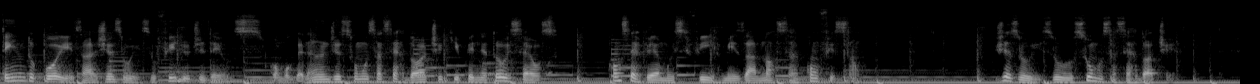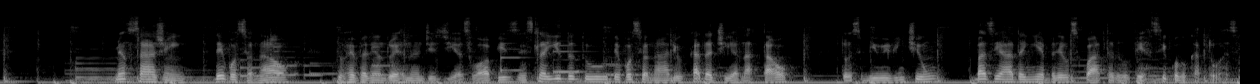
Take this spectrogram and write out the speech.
Tendo, pois, a Jesus, o Filho de Deus, como grande sumo sacerdote que penetrou os céus, conservemos firmes a nossa confissão. Jesus, o sumo sacerdote. Mensagem devocional do Reverendo Hernandes Dias Lopes, extraída do devocionário Cada Dia Natal 2021, baseada em Hebreus 4, versículo 14.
